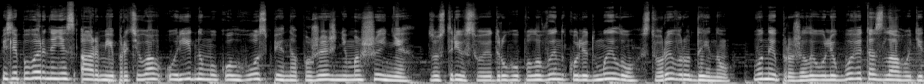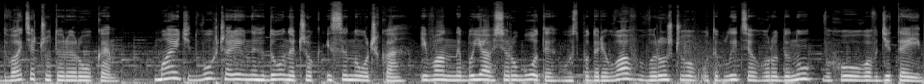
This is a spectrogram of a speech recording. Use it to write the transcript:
Після повернення з армії працював у рідному колгоспі на пожежній машині. Зустрів свою другу половинку Людмилу, створив родину. Вони прожили у любові та злагоді 24 роки. Мають двох чарівних донечок і синочка. Іван не боявся роботи, господарював, вирощував у теплицях городину, виховував дітей.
